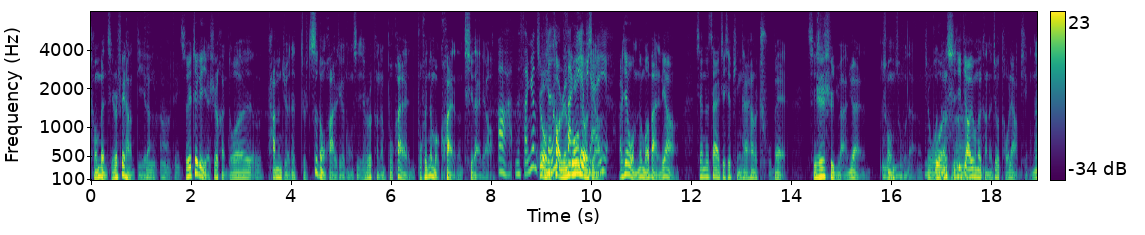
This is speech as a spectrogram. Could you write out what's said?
成本其实非常低的。一啊对，所以这个也是很多呃他们觉得就是自动化的这个东西，就是可能不快不会那么快能替代掉。啊，反正就是我们靠人工就行，而且我们的模板量现在在这些平台上的储备其实是远远充足的，就我过能实际调用的可能就头两瓶的。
